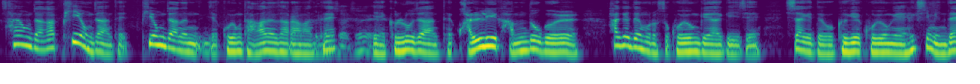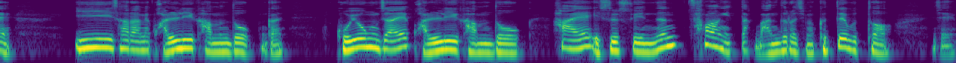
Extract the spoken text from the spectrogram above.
사용자가 피용자한테 피용자는 이제 고용 당하는 사람한테 근로자죠, 예. 예 근로자한테 관리 감독을 하게 됨으로써 고용 계약이 이제 시작이 되고 그게 고용의 핵심인데 이 사람의 관리 감독 그러니까 고용자의 관리 감독 하에 있을 수 있는 상황이 딱 만들어지면 그때부터 이제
